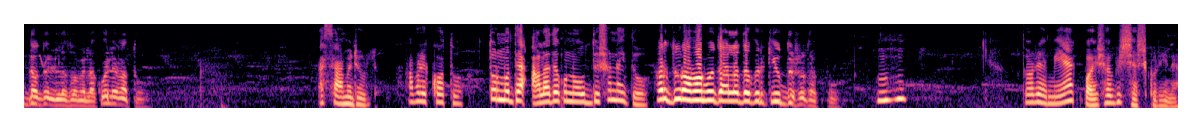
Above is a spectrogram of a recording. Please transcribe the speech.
সিদ্ধান্ত নিল জমেলা কইলে না তো। আচ্ছা আমিরুল আবার কত? তোর মধ্যে আলাদা কোনো উদ্দেশ্য নাই তো? আরে তোর আমার মধ্যে আলাদা করে কি উদ্দেশ্য থাকব? তোরে আমি এক পয়সা বিশ্বাস করি না।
